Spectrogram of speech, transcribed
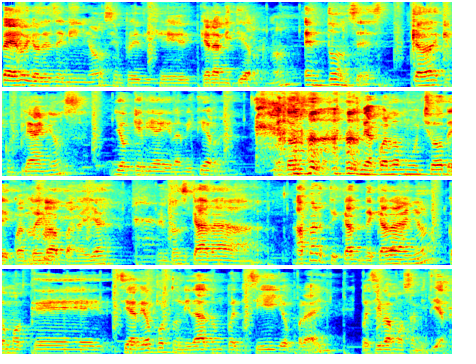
Pero yo desde niño siempre dije que era mi tierra, ¿no? Entonces, cada vez que cumplía años, yo quería ir a mi tierra. Entonces, pues, me acuerdo mucho de cuando iba para allá. Entonces, cada... Aparte de cada año, como que si había oportunidad de un puentecillo por ahí, pues íbamos a mi tierra.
